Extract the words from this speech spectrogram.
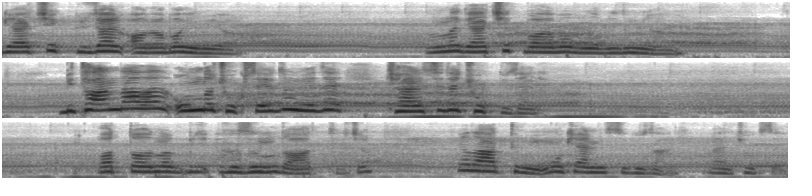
Gerçek güzel araba gibi ya. Onunla gerçek bir araba bulabildim yani. Bir tane daha var onu da çok sevdim ve de kendisi de çok güzel. Hatta ona bir hızını da arttıracağım. Ya da arttırmayayım o kendisi güzel. Ben çok sevdim.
